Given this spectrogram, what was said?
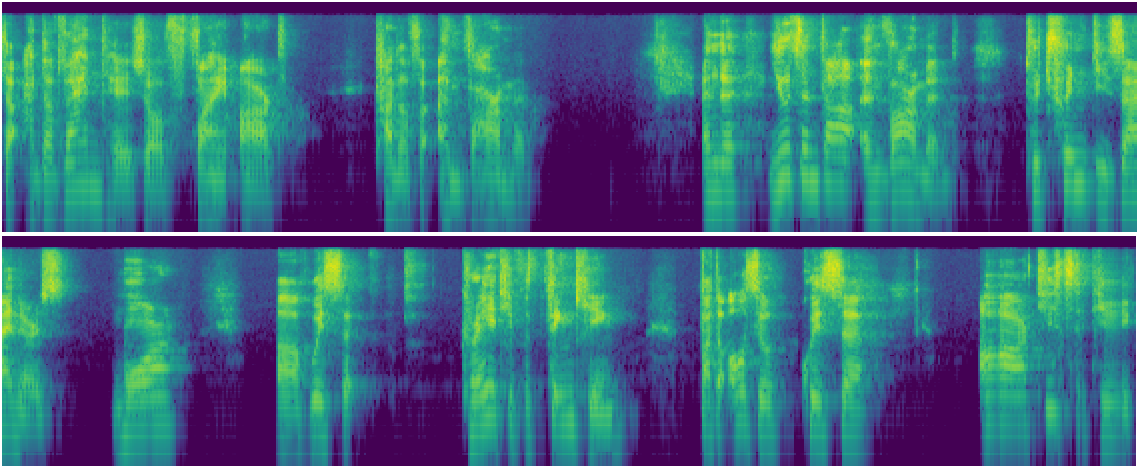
the advantage of fine art kind of environment. And uh, using that environment to train designers more uh, with uh, creative thinking, but also with uh, artistic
